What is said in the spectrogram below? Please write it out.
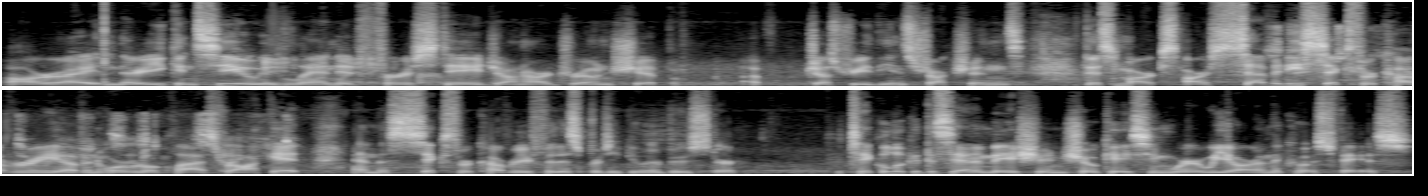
All right, and there you can see we've landed first stage on our drone ship. Just read the instructions. This marks our 76th recovery of an orbital class rocket and the sixth recovery for this particular booster. Take a look at this animation showcasing where we are in the coast phase.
